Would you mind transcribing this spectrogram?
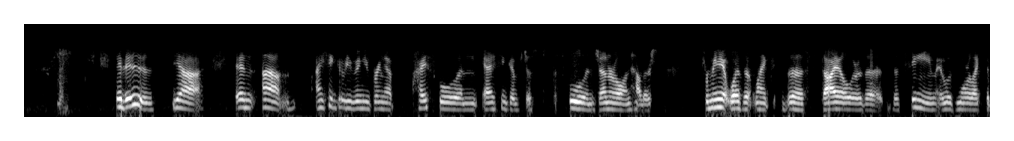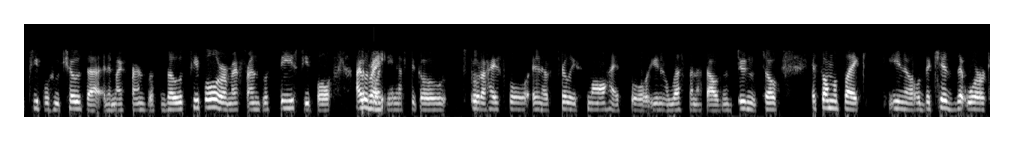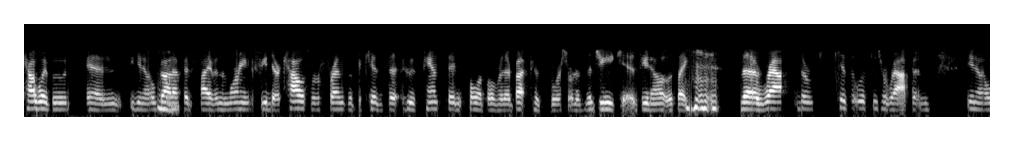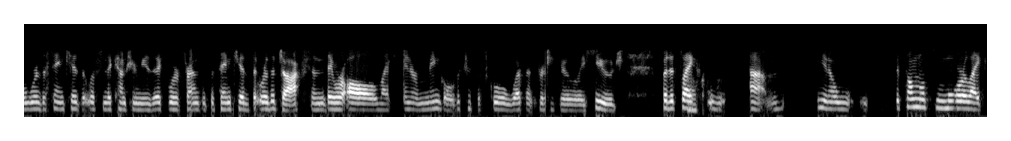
It is, yeah, and um I think of even you bring up high school, and I think of just school in general, and how there's for me it wasn't like the style or the the theme it was more like the people who chose that and am i friends with those people or am i friends with these people i was right. lucky enough to go go to high school in a fairly small high school, you know, less than a thousand students. So it's almost like, you know, the kids that wore cowboy boots and, you know, got mm-hmm. up at five in the morning to feed their cows were friends with the kids that whose pants didn't pull up over their butt because they were sort of the G kids, you know, it was like the rap, the kids that listened to rap and, you know, were the same kids that listened to country music, were friends with the same kids that were the jocks, and they were all like intermingled because the school wasn't particularly huge. But it's like okay um, you know, it's almost more like,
